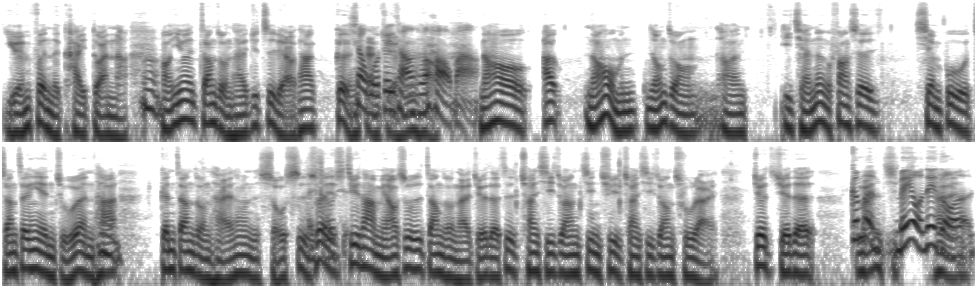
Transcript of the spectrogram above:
缘分的开端呐。嗯，好，因为张总裁去治疗，他个人效果非常很好嘛。然后啊，然后我们荣总啊，以前那个放射线部张正彦主任，他跟张总裁他们熟识，所以据他描述是张总裁觉得是穿西装进去，穿西装出来，就觉得。根本没有那种，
